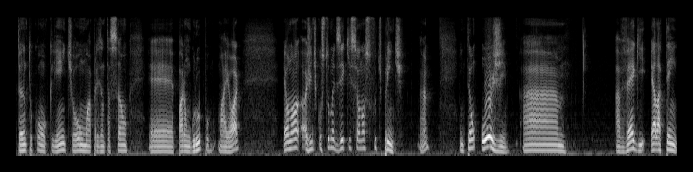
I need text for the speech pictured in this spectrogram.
tanto com o cliente ou uma apresentação é, para um grupo maior. É no, a gente costuma dizer que isso é o nosso footprint. Né? Então hoje a, a VEG ela tem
